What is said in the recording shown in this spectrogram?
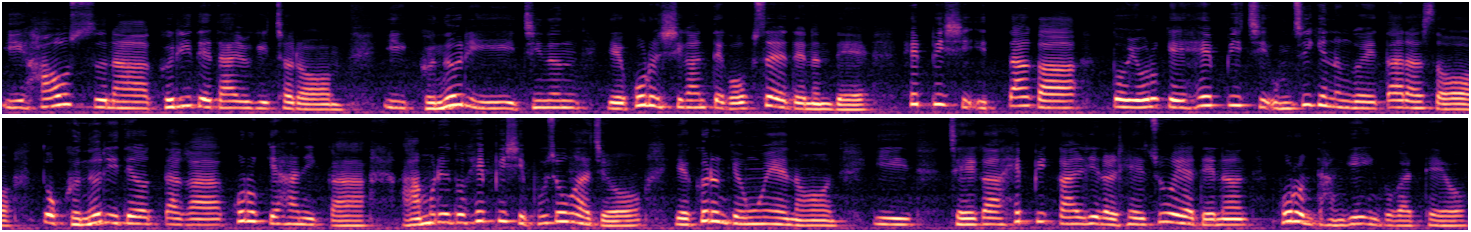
이 하우스나 그리데 다육이처럼 이 그늘이 지는 예, 그런 시간대가 없어야 되는데 햇빛이 있다가 또 요렇게 햇빛이 움직이는 거에 따라서 또 그늘이 되었다가 그렇게 하니까 아무래도 햇빛이 부족하죠. 예, 그런 경우에는 이 제가 햇빛 관리를 해 주어야 되는 그런 단계인 것 같아요.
